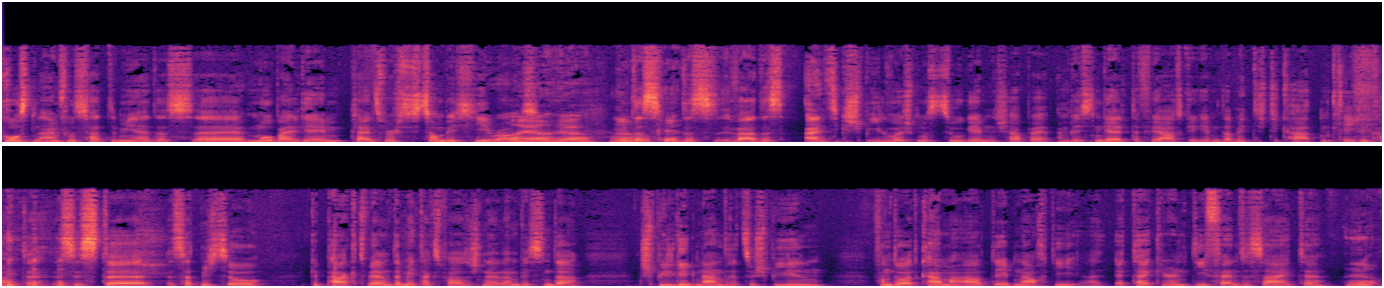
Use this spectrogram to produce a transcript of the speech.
großen Einfluss hatte mir das äh, Mobile Game Plants vs. Zombies Heroes. Ah, ja, ja. ja Und das, okay. das war das einzige Spiel, wo ich muss zugeben, ich habe ein bisschen Geld dafür ausgegeben, damit ich die Karten kriegen konnte. es, ist, äh, es hat mich so gepackt, während der Mittagspause schnell ein bisschen da Spiel gegen andere zu spielen. Von dort kam halt eben auch die Attacker- und Defender-Seite. Ja.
